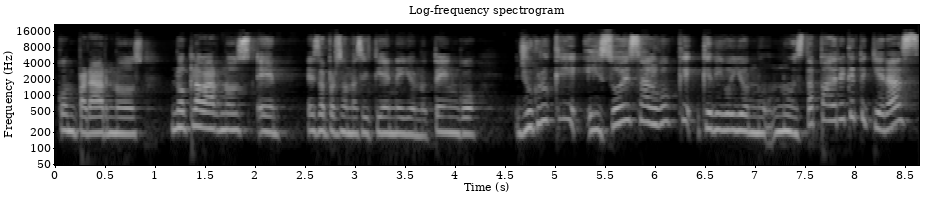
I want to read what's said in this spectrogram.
compararnos, no clavarnos en esa persona si tiene, yo no tengo. Yo creo que eso es algo que, que digo yo, no, no está padre que te quieras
